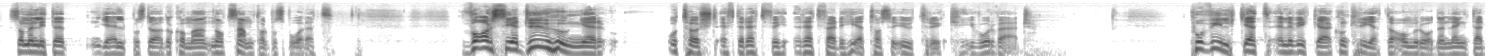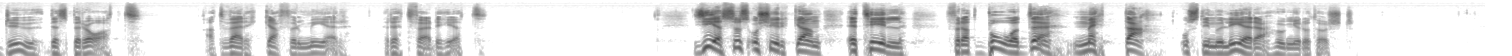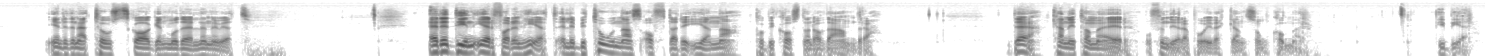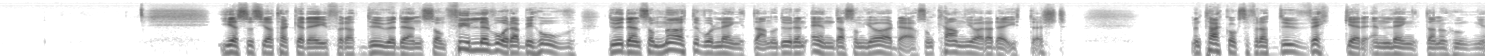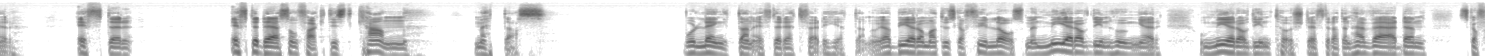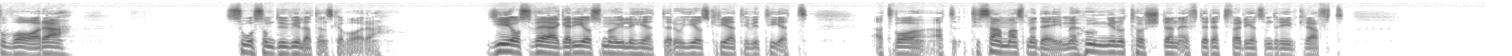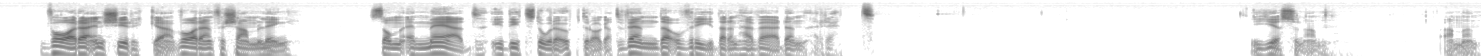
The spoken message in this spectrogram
Som en liten hjälp och stöd att komma något samtal på spåret. Var ser du hunger och törst efter rättfärdighet ta sig uttryck i vår värld? På vilket eller vilka konkreta områden längtar du desperat att verka för mer rättfärdighet? Jesus och kyrkan är till för att både mätta och stimulera hunger och törst. Enligt den här Toast-Skagen-modellen ni vet. Är det din erfarenhet eller betonas ofta det ena på bekostnad av det andra? Det kan ni ta med er och fundera på i veckan som kommer. Vi ber. Jesus, jag tackar dig för att du är den som fyller våra behov. Du är den som möter vår längtan och du är den enda som gör det, som kan göra det ytterst. Men tack också för att du väcker en längtan och hunger efter, efter det som faktiskt kan mättas. Vår längtan efter rättfärdigheten. Och jag ber om att du ska fylla oss med mer av din hunger och mer av din törst efter att den här världen ska få vara så som du vill att den ska vara. Ge oss vägar, ge oss möjligheter och ge oss kreativitet att, vara, att tillsammans med dig, med hungern och törsten efter rättfärdighet som drivkraft, vara en kyrka, vara en församling som är med i ditt stora uppdrag att vända och vrida den här världen rätt. I Jesu namn. Amen.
